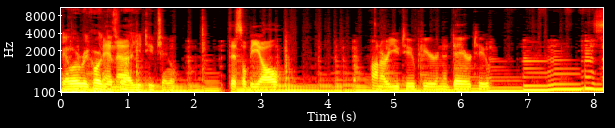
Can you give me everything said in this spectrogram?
Yeah, we're recording And, this for uh, our YouTube channel. this will be all on our YouTube here in a day or two. It's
